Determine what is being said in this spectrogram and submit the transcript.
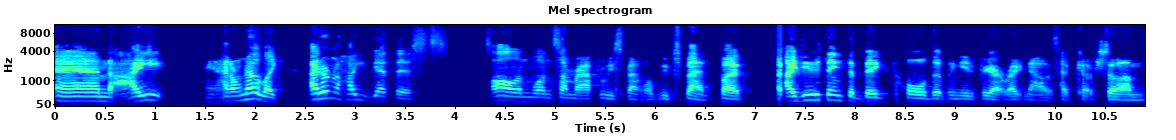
And I, I don't know. Like I don't know how you get this all in one summer after we spent what we've spent, but I do think the big hole that we need to figure out right now is head coach. So um,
